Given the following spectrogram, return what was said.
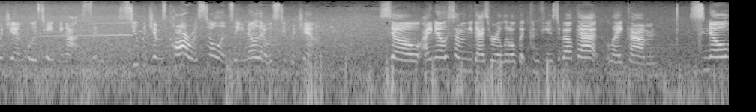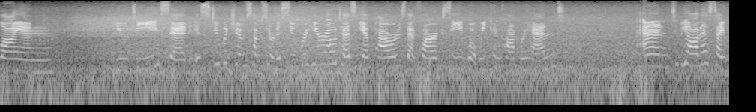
Stupid Jim who was taping us. And Stupid Jim's car was stolen, so you know that it was Stupid Jim. So I know some of you guys were a little bit confused about that. Like um, Snow Lion UD said, is Stupid Jim some sort of superhero? Does he have powers that far exceed what we can comprehend? And to be honest, I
